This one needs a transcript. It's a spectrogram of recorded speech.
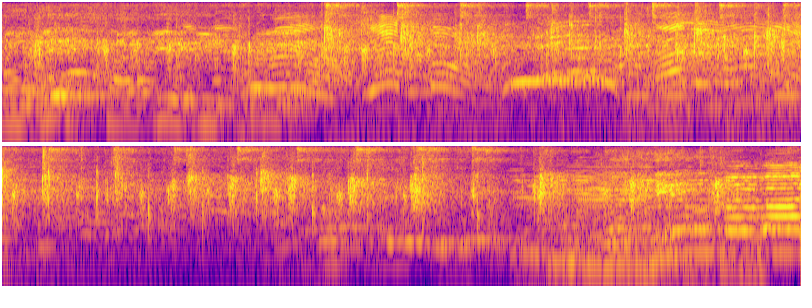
For this I give you praise. Yes, Lord. Hallelujah. For healing my body.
